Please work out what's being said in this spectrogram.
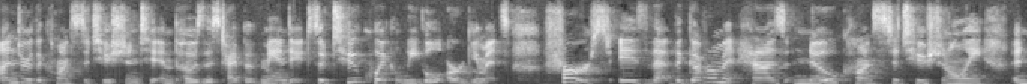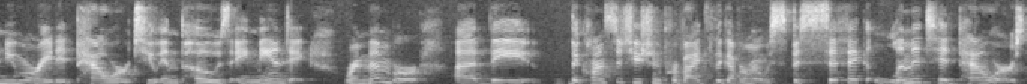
under the Constitution to impose this type of mandate. So, two quick legal arguments. First is that the government has no constitutionally enumerated power to impose a mandate. Remember, uh, the the the Constitution provides the government with specific limited powers,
